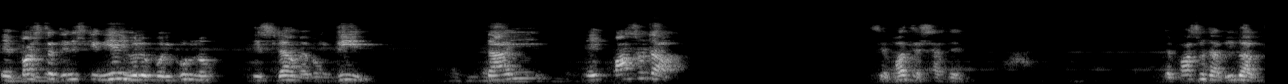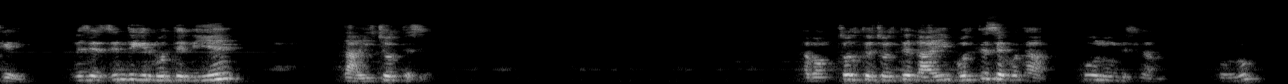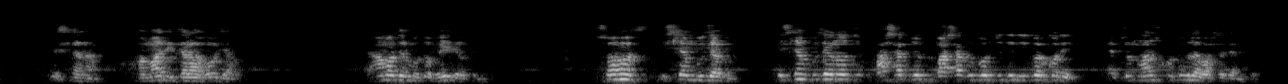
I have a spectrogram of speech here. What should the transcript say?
এই পাঁচটা জিনিসকে নিয়েই হলো পরিপূর্ণ ইসলাম এবং দিন। তাই এই পাঁচটা সেফাতের সাথে পাঁচটা বিভাগকে নিজের জিন্দগির মধ্যে নিয়ে তাই চলতেছে। এবং চলতে চলতে দায়ী বলতেছে কথা, কোন ইসলাম কোন ইসলাম, আমারই তারা হয়ে যাও। আমাদের মতো হয়ে যাও তুমি। সহজ ইসলাম বুঝানো। ইসলাম বুঝানো ভাষার জন্য ভাষার উপর যদি নির্ভর করে একজন মানুষ কতগুলা ভাষা জানবে?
